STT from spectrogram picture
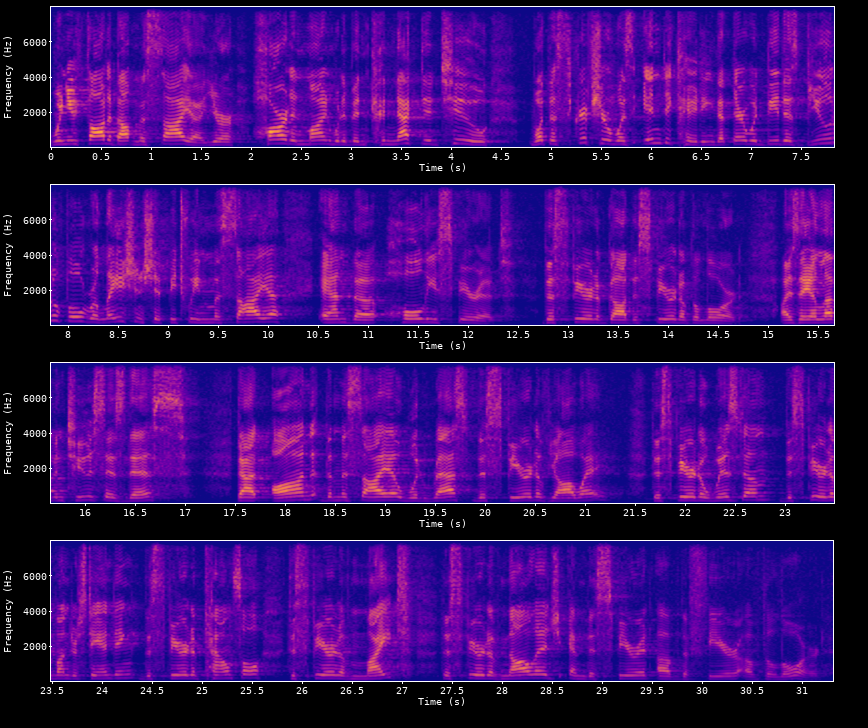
when you thought about Messiah, your heart and mind would have been connected to what the scripture was indicating that there would be this beautiful relationship between Messiah and the Holy Spirit, the Spirit of God, the Spirit of the Lord. Isaiah 11, 2 says this that on the Messiah would rest the Spirit of Yahweh, the Spirit of wisdom, the Spirit of understanding, the Spirit of counsel, the Spirit of might, the spirit of knowledge, and the spirit of the fear of the Lord.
